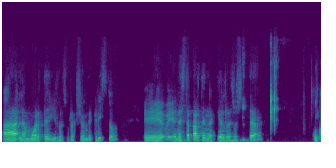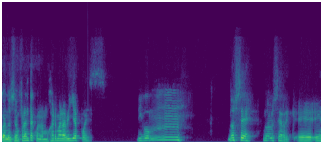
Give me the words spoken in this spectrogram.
a la muerte y resurrección de Cristo. en esta parte en la que él resucita, y cuando se enfrenta con la Mujer Maravilla, pues digo, mm, no sé, no lo sé, Rick. Eh,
